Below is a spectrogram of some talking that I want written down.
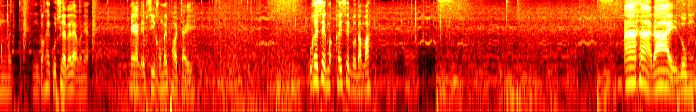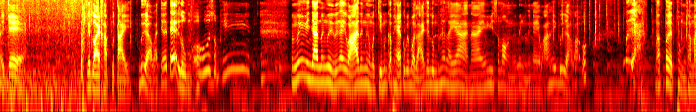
มึงมันมึงต้องให้กูเชื่อแล้วแหละวันเนี้ย ไม่งั้น FC คงไม่พอใจกูใครเสกใครเสกหนูดำวะอ่าฮะได้ลุมไอ้แกเรียบร้อยครับกูตายเบื่อว่ะเจอเต้ลุมโอ้สมเพชมึงไม่มีวิญญาณหนึ่งหนึ่งหรือไงวะหนึ่งหนึ่งเมื่อกี้มึงก็แพ้กูไปหมดหลายจะลุมเพื่ออะไรอะนายไม่มีสมองหนึ่งหนึ่งหรือไงวะเฮ้ยเบื่อว่ะโอ้เบื่อมาเปิด PvP ผมทำไม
